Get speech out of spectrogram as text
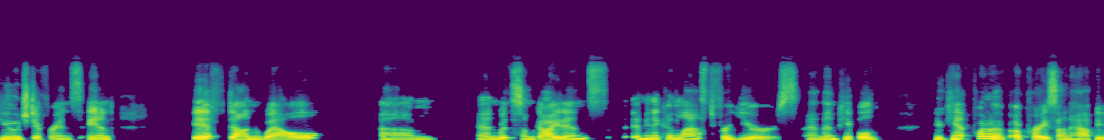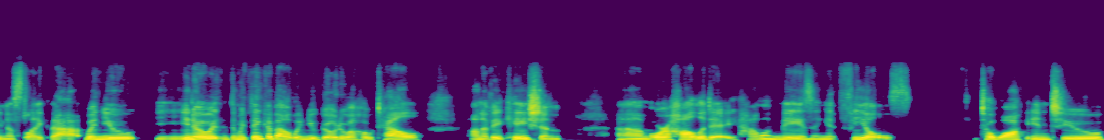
huge difference. And if done well, um, and with some guidance, I mean, it can last for years. And then people, you can't put a, a price on happiness like that. When you, you know, when we think about when you go to a hotel on a vacation um, or a holiday, how amazing it feels to walk into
